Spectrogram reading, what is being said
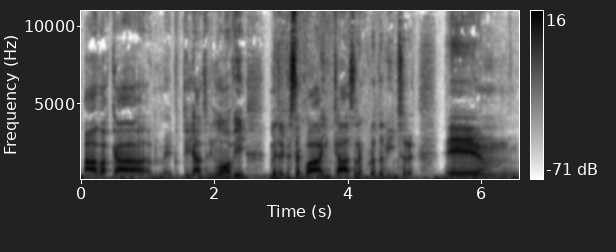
Avaca e tutti gli altri nuovi, mentre questa qua in casa era quella da vincere. E, ehm,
